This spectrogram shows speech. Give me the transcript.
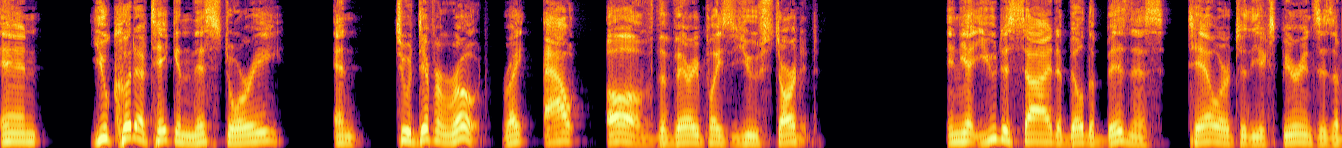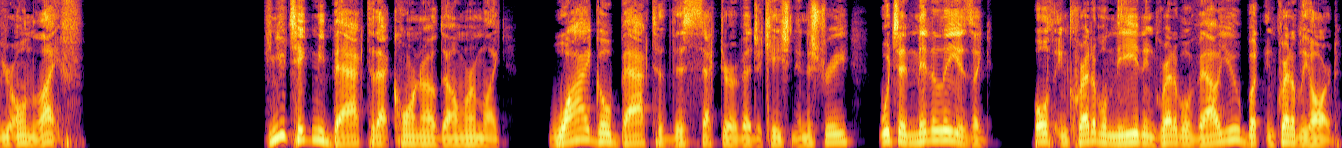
And you could have taken this story and to a different road, right? Out of the very place you started. And yet you decide to build a business tailored to the experiences of your own life. Can you take me back to that Cornell Dome room? Like, why go back to this sector of education industry, which admittedly is like both incredible need, incredible value, but incredibly hard?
